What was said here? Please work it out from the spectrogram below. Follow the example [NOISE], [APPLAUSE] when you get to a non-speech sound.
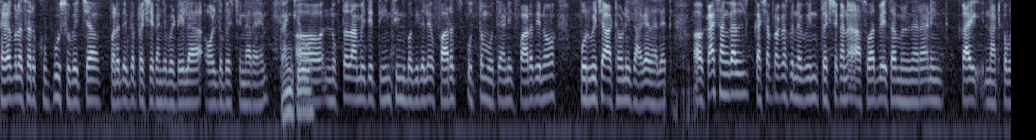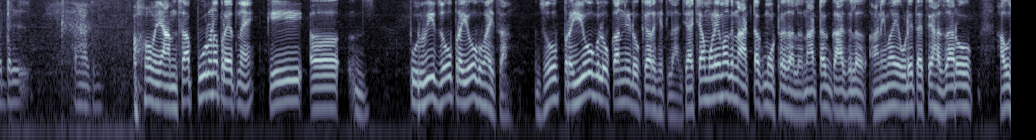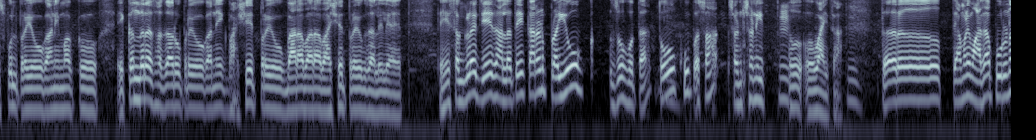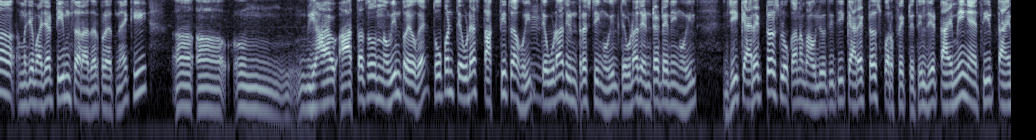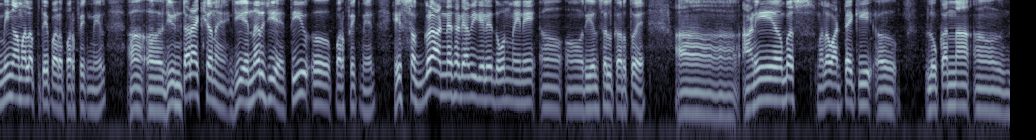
सगळ्यात पहिला सर खूप खूप शुभेच्छा. परत एकदा प्रेक्षकांच्या भेटीला ऑल द बेस्ट येणार आहे. थँक्यू नुकताच आम्ही ते तीन सीन बघितलेले फारच उत्तम होते आणि फारच यु नो पूर्वीच्या आठवणी जाग्या झाल्यात. काय सांगाल कशा प्रकारचं नवीन प्रेक्षकांना आस्वाद याचा मिळणार आहे आणि काय नाटकाबद्दल सांगाल तुम्ही? हो म्हणजे आमचा पूर्ण प्रयत्न आहे की पूर्वी जो प्रयोग व्हायचा जो प्रयोग लोकांनी डोक्यावर घेतला ज्याच्यामुळे मग नाटक मोठं झालं नाटक गाजलं आणि मग एवढे त्याचे हजारो हाऊसफुल प्रयोग आणि मग एकंदरच हजारो प्रयोग अनेक भाषेत प्रयोग बारा बारा भाषेत प्रयोग झालेले आहेत. तर हे सगळं जे झालं ते कारण प्रयोग जो होता तो खूप असा सणसणीत व्हायचा. तर त्यामुळे माझा पूर्ण म्हणजे माझ्या टीमचा रादर प्रयत्न आहे की ह्या आता जो नवीन प्रयोग आहे तो पण तेवढ्याच ताकदीचा होईल तेवढाच इंटरेस्टिंग होईल तेवढाच एंटरटेनिंग होईल. जी कॅरेक्टर्स लोकांना भावली होती ती कॅरेक्टर्स परफेक्ट येतील. जे टायमिंग आहे ती टायमिंग आम्हाला ते पर परफेक्ट मिळेल. जी इंटरॅक्शन आहे जी एनर्जी आहे ती परफेक्ट मिळेल. हे सगळं आणण्यासाठी आम्ही गेले दोन महिने रिहर्सल करतोय. आणि बस मला वाटतंय की लोकांना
